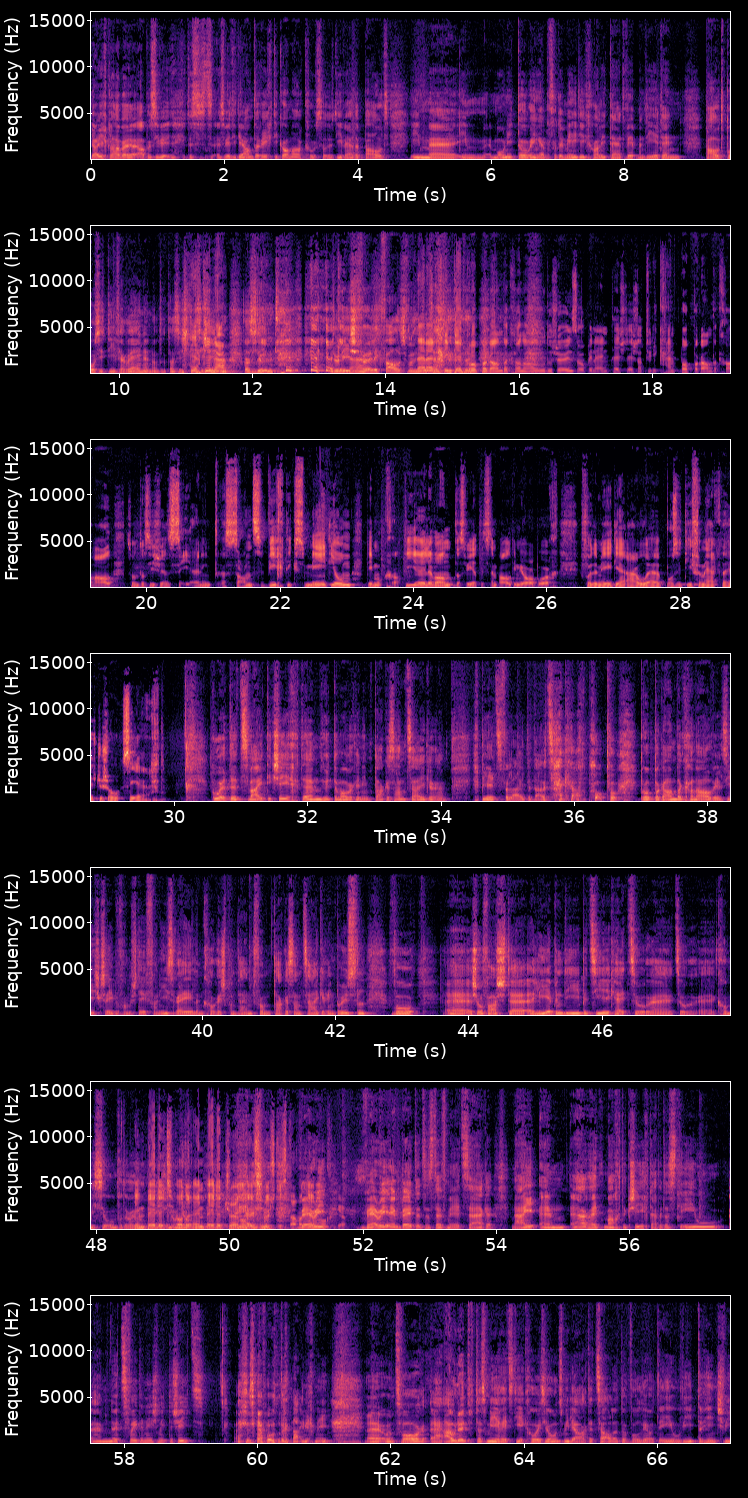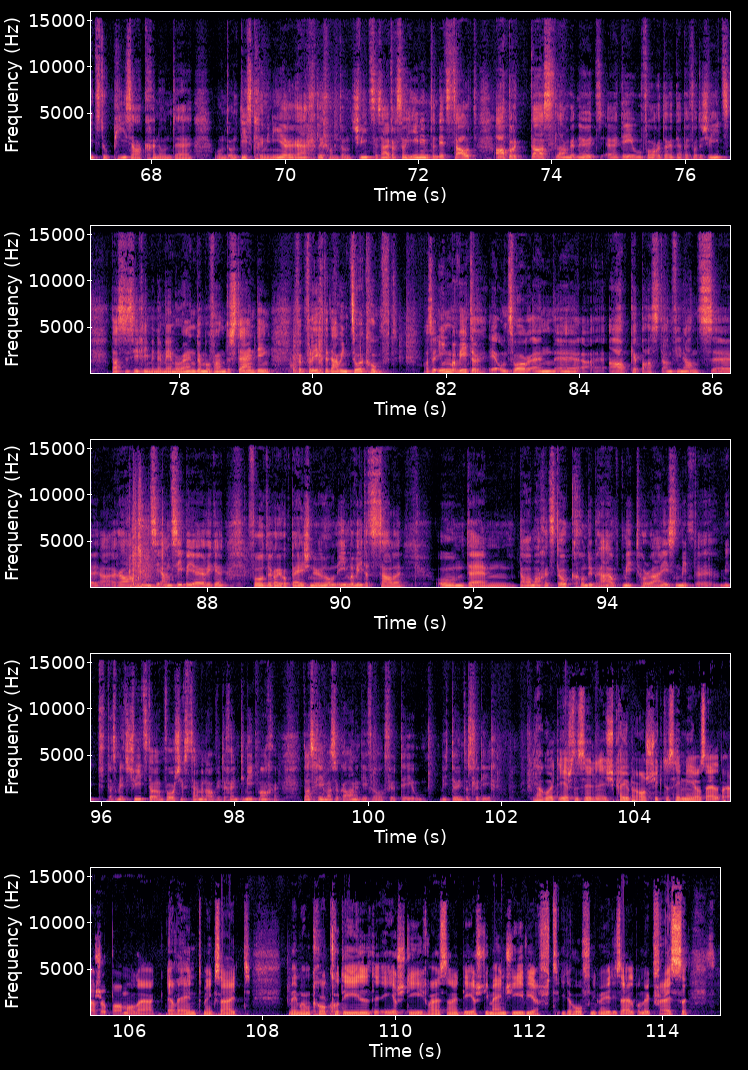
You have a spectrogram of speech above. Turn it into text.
Ja, ich glaube, aber sie, das ist, es wird in die andere Richtung gehen, Markus. Oder? Die werden bald im, äh, im Monitoring eben von der Medienqualität wird man die dann bald positiv erwähnen, oder? Das ist, das ja, genau, eben, das stimmt. Du, du genau. liest völlig falsch. Nein, nein, das stimmt. Der Propagandakanal, den du schön so benannt hast, der ist natürlich kein Propagandakanal, sondern das ist ein sehr ein interessantes, wichtiges Medium, demokratierelevant. Das wird jetzt dann bald im Jahrbuch von den Medien auch äh, positiv vermerkt. Da hast du schon sehr recht. Gut, eine zweite Geschichte, ähm, heute Morgen im Tagesanzeiger. Ich bin jetzt verleitet, auch zu sagen, apropos Propagandakanal, weil sie ist geschrieben vom Stefan Israel, dem Korrespondent vom Tagesanzeiger in Brüssel, wo äh, schon fast äh, eine liebende Beziehung hat zur, äh, zur äh, Kommission von der Europäischen Embedded, Union. oder? Embedded Journalism ist das da, very, macht, ja. very embedded, das darf man jetzt sagen. Nein, ähm, er hat, macht eine Geschichte, eben, dass die EU ähm, nicht zufrieden ist mit der Schweiz also, das wundert eigentlich nicht. Äh, und zwar äh, auch nicht, dass wir jetzt die Kohäsionsmilliarden zahlen, obwohl ja die EU weiterhin die Schweiz piesacken und, äh, und, und diskriminieren rechtlich und, und die Schweiz das einfach so hinnimmt und jetzt zahlt. Aber das lange nicht. Die EU fordert eben von der Schweiz, dass sie sich in einem Memorandum of Understanding verpflichtet, auch in Zukunft also immer wieder, äh, und zwar ähm, äh, abgepasst an Finanzrahmen, äh, an, an Siebenjährige von der Europäischen Union, immer wieder zu zahlen. Und ähm, da machen sie Druck und überhaupt mit Horizon, mit, äh, mit, dass man jetzt die Schweiz da am Forschungszusammenarbeit wieder könnte mitmachen, das käme also gar nicht in Frage für die EU. Wie tönt das für dich? Ja gut, erstens äh, ist keine Überraschung, das haben wir ja selber auch schon ein paar Mal äh, erwähnt. Wir haben gesagt, wenn man einem Krokodil der erste, ich weiß nicht, der erste Mensch einwirft, in der Hoffnung, man würde selber nicht fressen,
